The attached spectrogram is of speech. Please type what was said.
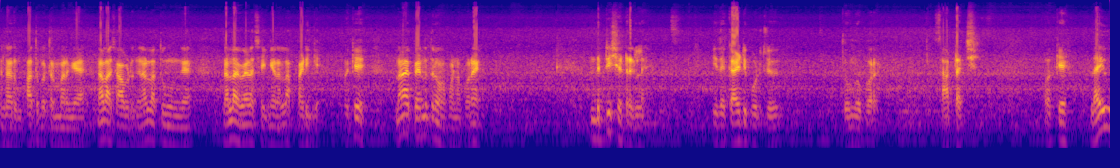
எல்லோரும் பார்த்து பத்திரமா இருங்க. நல்லா சாப்பிடுங்க. நல்லா தூங்குங்க. நல்லா வேலை செய்யுங்க நல்லா படிங்க. ஓகே நான் இப்போ என்ன திரும்ப பண்ண போகிறேன் இந்த டிஷர்ட் இருக்குல்ல இதை கழட்டி போட்டுட்டு தூங்க போகிறேன் சாப்பிட்டாச்சு. ஓகே லைவ்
